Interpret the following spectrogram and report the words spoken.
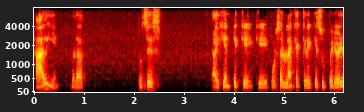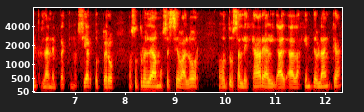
a alguien, verdad? Entonces, hay gente que, por ser blanca cree que es superior y pues la neta que no es cierto, pero nosotros le damos ese valor. Nosotros al dejar a la gente blanca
